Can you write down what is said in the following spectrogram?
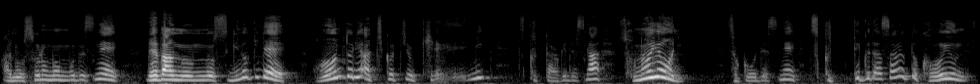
あのソロモンもですねレバノンの杉の木で本当にあちこちをきれいに作ったわけですがそのようにそこをですね作ってくださるとこう言うんです。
